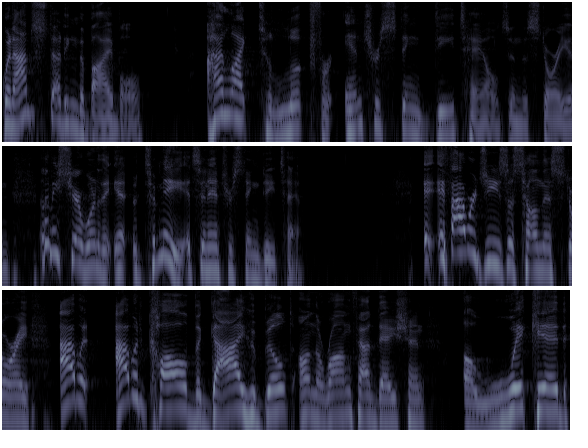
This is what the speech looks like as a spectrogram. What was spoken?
when I'm studying the Bible, I like to look for interesting details in the story. And let me share one of the, to me, it's an interesting detail. If I were Jesus telling this story, I would, I would call the guy who built on the wrong foundation a wicked,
